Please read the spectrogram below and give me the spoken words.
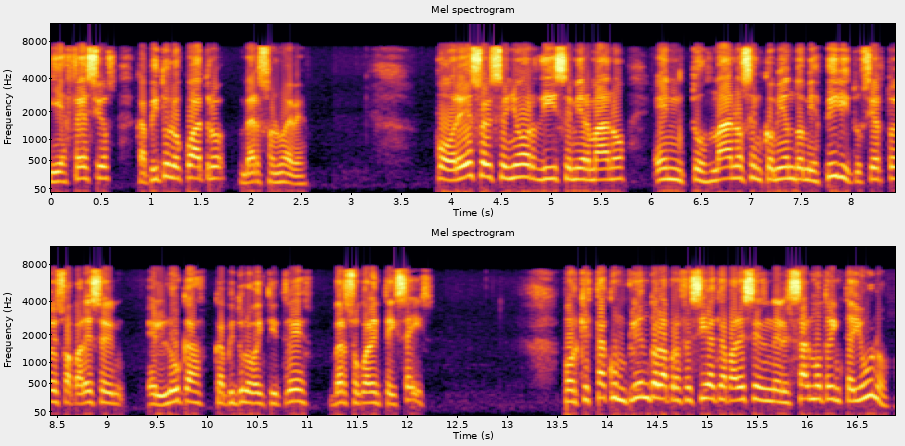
y Efesios capítulo 4, verso 9. Por eso el Señor dice, mi hermano, en tus manos encomiendo mi espíritu, ¿cierto? Eso aparece en, Lucas capítulo 23, verso 46 porque está cumpliendo la profecía que aparece en el Salmo 31,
